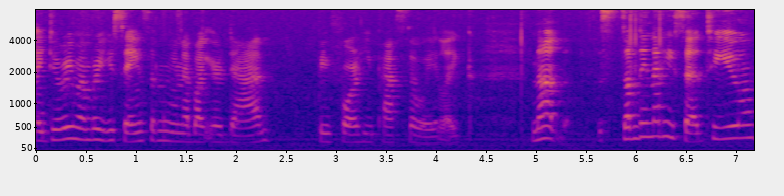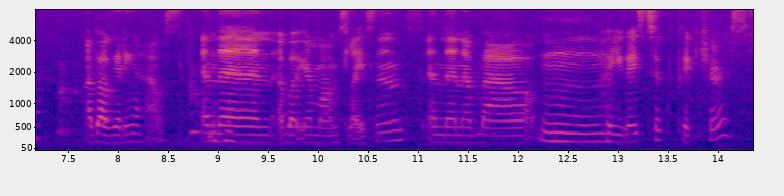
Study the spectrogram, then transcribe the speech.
i do remember you saying something about your dad before he passed away like not something that he said to you about getting a house and mm-hmm. then about your mom's license and then about mm. how you guys took pictures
